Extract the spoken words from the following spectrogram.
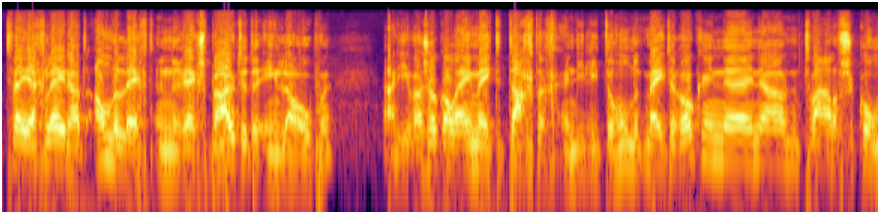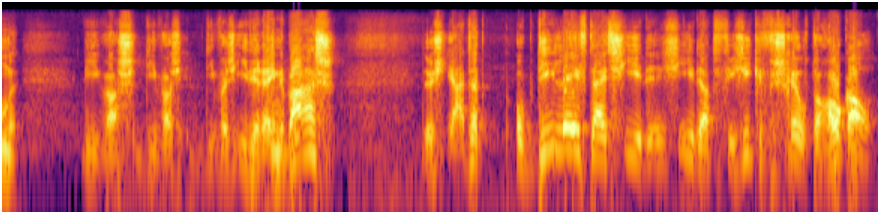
twee jaar geleden had Anderlecht een rechtsbuiten erin lopen. Nou, die was ook al 1,80 meter en die liep de 100 meter ook in eh, nou, 12 seconden. Die was, die, was, die was iedereen de baas. Dus ja, dat, op die leeftijd zie je, zie je dat fysieke verschil toch ook al.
